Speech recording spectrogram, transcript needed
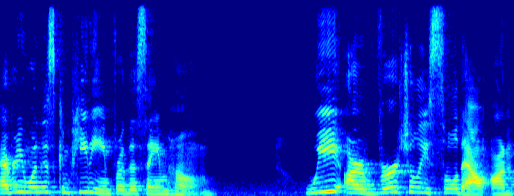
Everyone is competing for the same home. We are virtually sold out on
